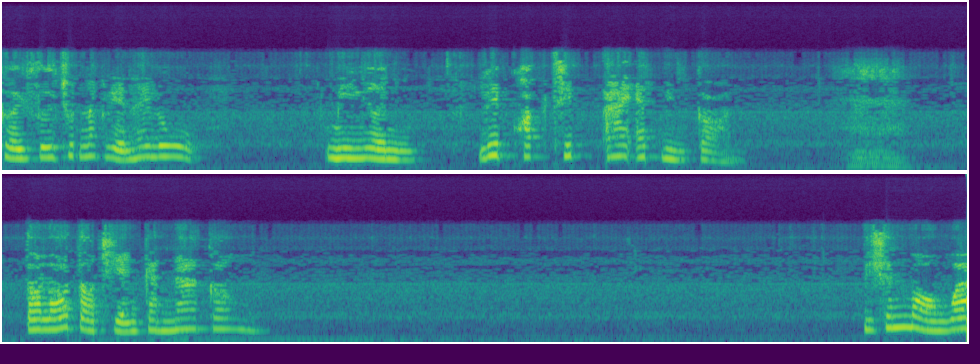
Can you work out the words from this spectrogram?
เคยซื้อชุดนักเรียนให้ลูก มีเงินรีบควักทิปให้แอดมินก่อน ต่อล้อต่อเถียงกันหน้ากล้อง ดิฉันมองว่า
